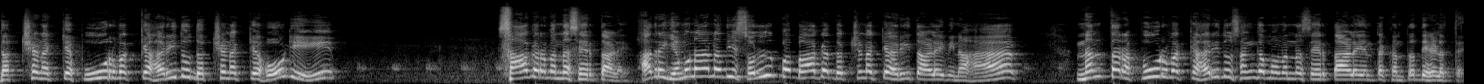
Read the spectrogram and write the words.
ದಕ್ಷಿಣಕ್ಕೆ, ಪೂರ್ವಕ್ಕೆ ಹರಿದು ದಕ್ಷಿಣಕ್ಕೆ ಹೋಗಿ ಸಾಗರವನ್ನು ಸೇರ್ತಾಳೆ. ಆದರೆ ಯಮುನಾ ನದಿ ಸ್ವಲ್ಪ ಭಾಗ ದಕ್ಷಿಣಕ್ಕೆ ಹರಿತಾಳೆ ವಿನಃ ನಂತರ ಪೂರ್ವಕ್ಕೆ ಹರಿದು ಸಂಗಮವನ್ನು ಸೇರ್ತಾಳೆ ಅಂತಕ್ಕಂಥದ್ದು ಹೇಳುತ್ತೆ.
